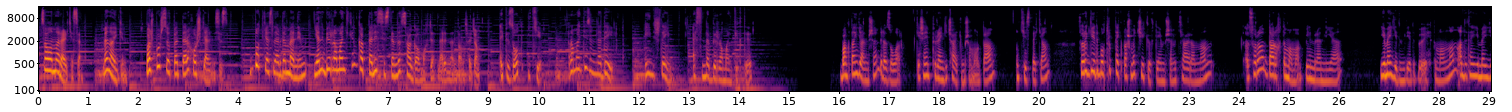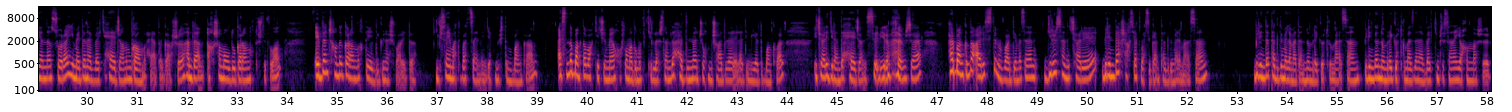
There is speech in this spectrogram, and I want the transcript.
Salamlar hər kəsə. Mən Aygün. Başboş söhbətlərə xoş gəlmisiniz. Bu podkastlərdə mənim, yəni bir romantikin kapitalist sistemdə sağ qalmaq cəhdlərindən danışacağam. Epizod 2. Romantizm nə deyil? Einstein əslində bir romantikdir. Bankdan gəlmişəm, biraz olar. Qəşəng pürəngi çay içmişəm orada. 2 stəkan. Sonra gedib oturub tək başıma çiğ köftə yemişəm 2 ayrandan. Sonra darıxdım amma bilmirəm niyə. Yemək yedim deyə də böyük ehtimalla. Adətən yemək yeyəndən sonra yeməkdən əvvəlki həyəcanım qalmır həyata qarşı. Həm də axşam oldu, qaranlıq düşdü filan. Evdən çıxanda qaranlıq değildi, günəş var idi. Yüksək motivasiya ilə getmişdim banka. Əslində bankda vaxt keçirməyi xoşlamadığımı fikirləşsəm də, həddindən çox müşahidələr elədiyim yerdir banklar. İçəri girəndə həyəcan hiss eləyirəm həmişə. Hər bankında ayrı sistemi var deyə, məsələn, girirsən içəri, birində şəxsiyyət vəsiqəni təqdim etməlisən, Birində təqdim eləmədən nömrə götürməlisən, birində nömrə götürməzdən əvvəl kimsə sənə yaxınlaşır.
